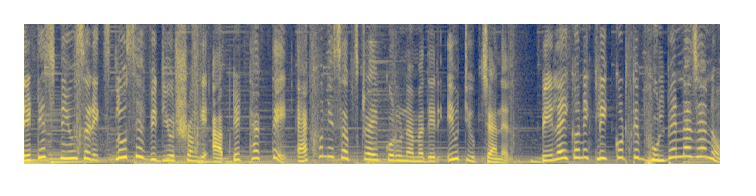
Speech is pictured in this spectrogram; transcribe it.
লেটেস্ট নিউজ আর এক্সক্লুসিভ ভিডিওর সঙ্গে আপডেট থাকতে এখনই সাবস্ক্রাইব করুন আমাদের ইউটিউব চ্যানেল বেল আইকনে ক্লিক করতে ভুলবেন না জানো?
